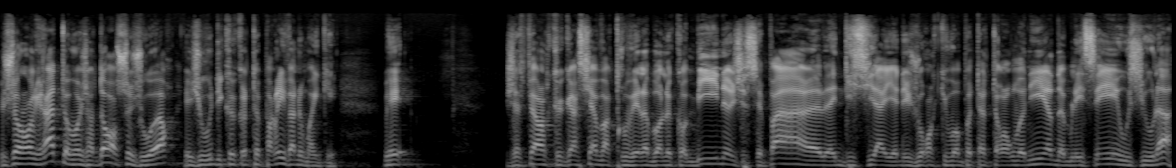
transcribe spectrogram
je regrette, moi j'adore ce joueur, et je vous dis que quand Paris va nous manquer. Mais j'espère que Garcia va trouver la bonne combine, je ne sais pas, euh, d'ici là, il y a des joueurs qui vont peut-être revenir, de blessés, ou ci ou là.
